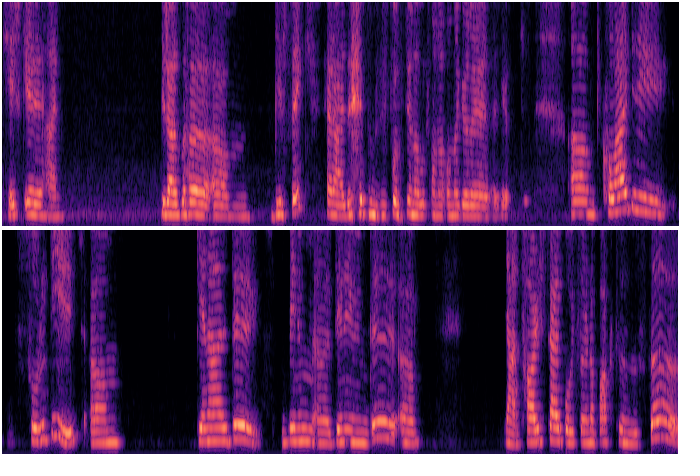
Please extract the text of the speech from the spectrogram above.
Keşke yani biraz daha um, bilsek herhalde hepimiz bir pozisyon alıp ona, ona göre yapacağız. Um, kolay bir soru değil. Um, genelde benim uh, deneyimimde uh, yani tarihsel boyutlarına baktığınızda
